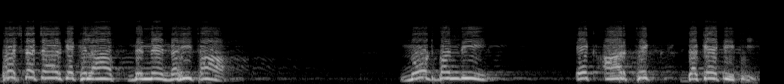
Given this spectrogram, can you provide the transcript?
भ्रष्टाचार के खिलाफ निर्णय नहीं था नोटबंदी एक आर्थिक डकैती थी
